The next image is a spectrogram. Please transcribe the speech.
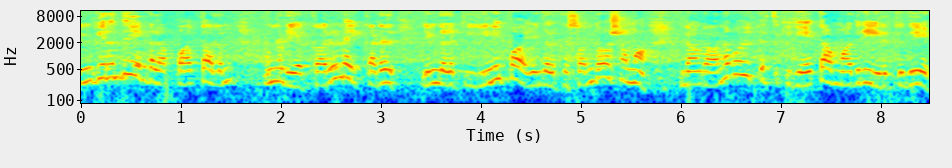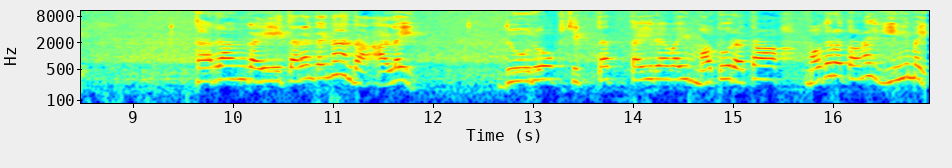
எங்கிருந்து எங்களை பார்த்தாலும் உன்னுடைய கருணை கடல் எங்களுக்கு இனிப்பா எங்களுக்கு சந்தோஷமா. நாங்கள் அனுபவிக்கிறதுக்கு ஏற்ற மாதிரி இருக்குது. தரங்கை தரங்கைனா அந்த அலை. தூரோக்ஷித்த தைரவை மதுரதா மதுரதான இனிமை.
